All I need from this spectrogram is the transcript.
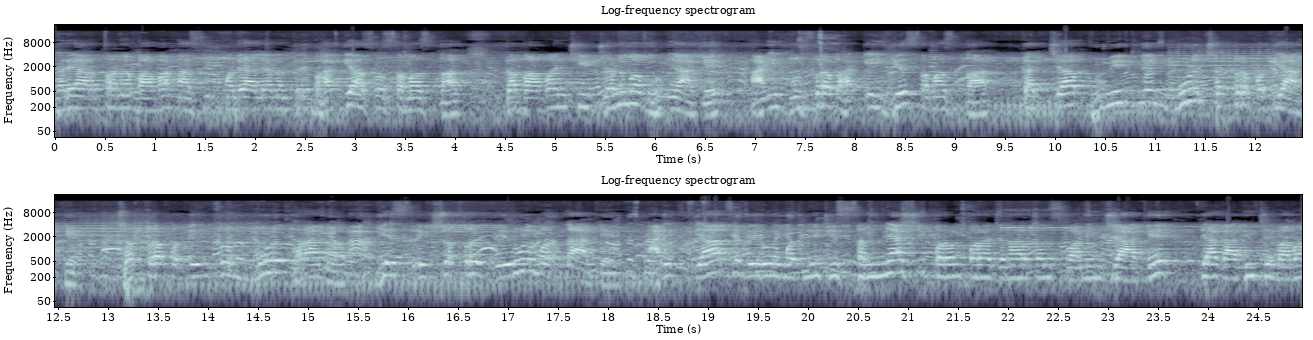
खऱ्या अर्थानं बाबा नाशिकमध्ये आल्यानंतर भाग्य असं समजतात का बाबांची जन्मभूमी आहे आणि दुसरं भाग्य हे समजतात का ज्या भूमीतले मूळ छत्रपती आहे छत्रपतींचं मूळ घराणं हे श्री क्षेत्र वेरूळ मधलं आहे. आणि त्याच वेरूळ मधली जी संन्यासी परंपरा जनार्दन स्वामींची आहे त्या गादीचे बाबा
